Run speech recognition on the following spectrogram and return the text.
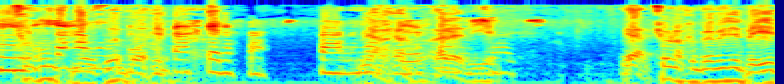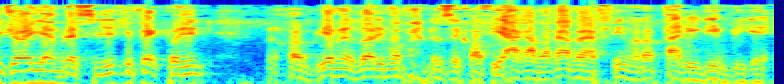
چون اون موضوع مهم. بله، نه هم آره دیگه. چون آخه ببینید به یه جایی هم رسیدید که فکر کنید خب یه مقداری ما به کافی عقب عقب رفتیم حالا پریدیم دیگه.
